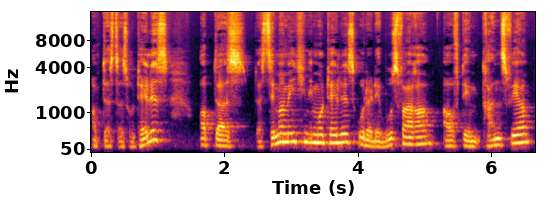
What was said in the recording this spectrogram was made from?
ob das das Hotel ist, ob das das Zimmermädchen im Hotel ist oder der Busfahrer auf dem Transfer.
